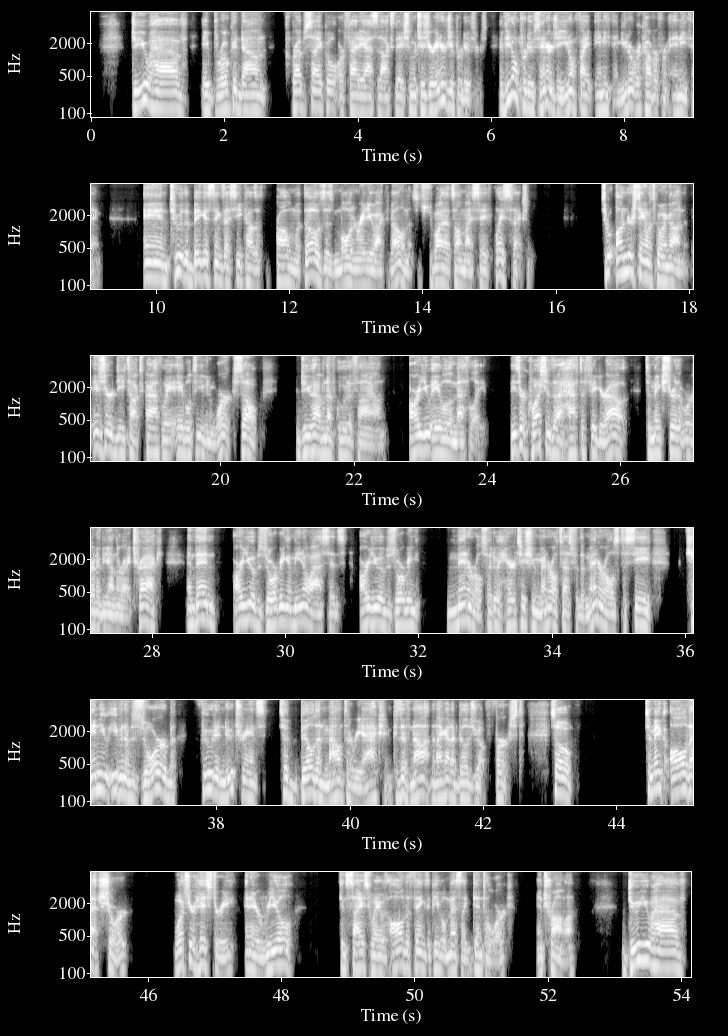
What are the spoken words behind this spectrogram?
Do you have a broken down Krebs cycle or fatty acid oxidation, which is your energy producers? If you don't produce energy, you don't fight anything, you don't recover from anything. And two of the biggest things I see cause a problem with those is mold and radioactive elements, which is why that's on my safe place section. To understand what's going on, is your detox pathway able to even work? So, do you have enough glutathione? Are you able to methylate? These are questions that I have to figure out to make sure that we're going to be on the right track. And then, are you absorbing amino acids? Are you absorbing minerals? So, I do a hair tissue mineral test for the minerals to see can you even absorb food and nutrients to build and mount a reaction. Because if not, then I got to build you up first. So, to make all that short, what's your history in a real, concise way with all the things that people miss, like dental work and trauma? Do you have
